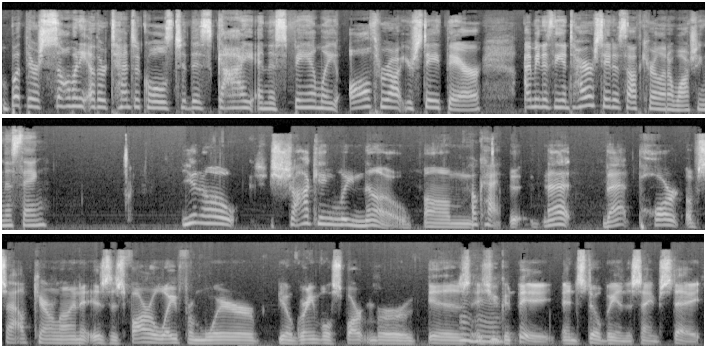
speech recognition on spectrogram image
but there's so many other tentacles to this guy and this family all throughout your state there. I mean, is the entire state of South Carolina watching this thing? You know, shockingly, no. Um, Okay. That that part of South Carolina is as far away from where you know Greenville, Spartanburg is as you can be, and still be in the same state.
